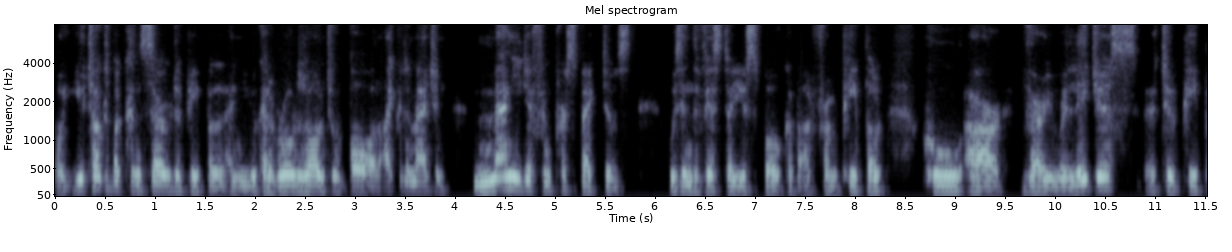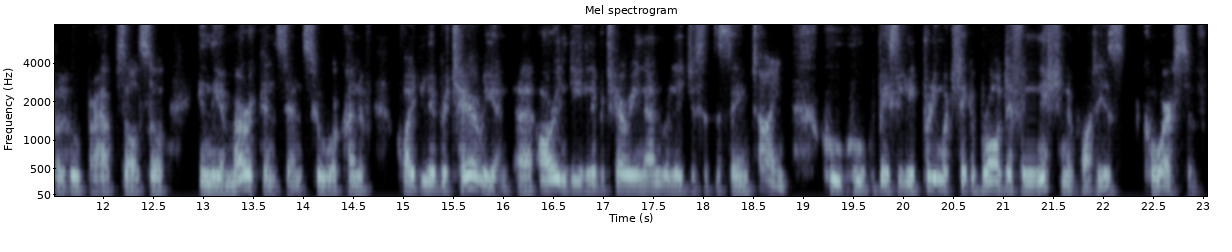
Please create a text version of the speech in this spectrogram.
But you talked about conservative people and you kind of rolled it all into a ball. I could imagine many different perspectives within the vista you spoke about, from people who are very religious uh, to people who perhaps also, in the American sense, who were kind of quite libertarian, uh, or indeed libertarian and religious at the same time, who, who basically pretty much take a broad definition of what is coercive.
